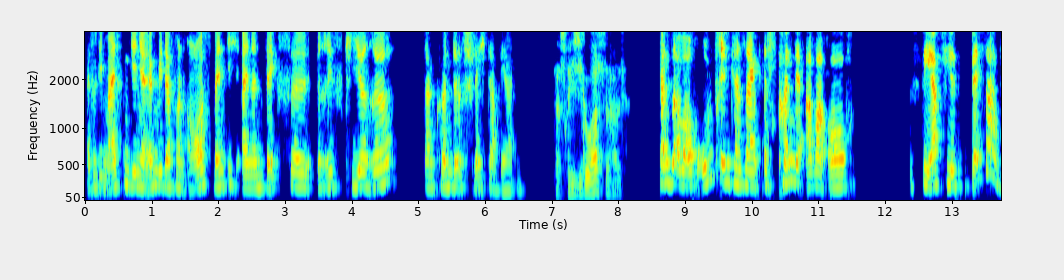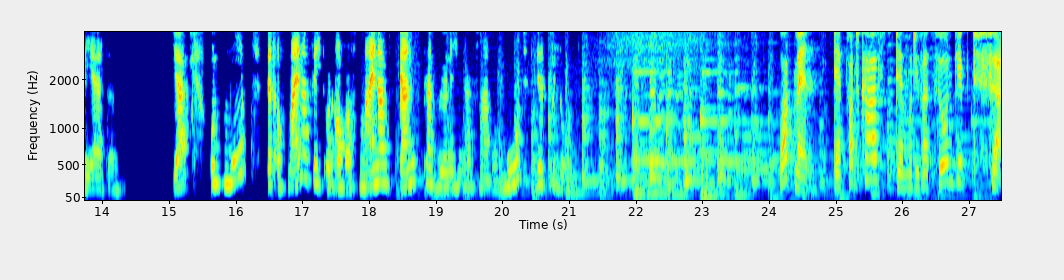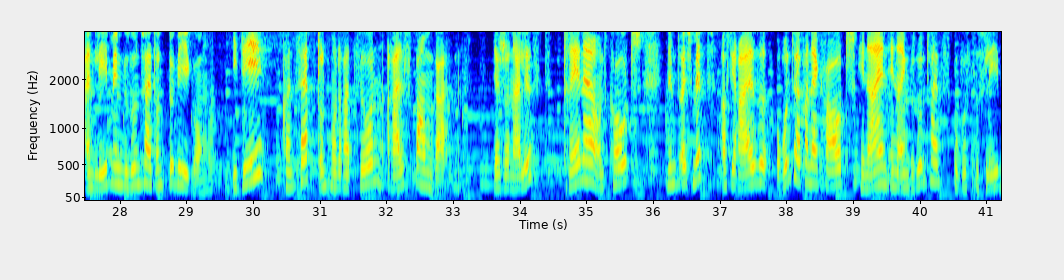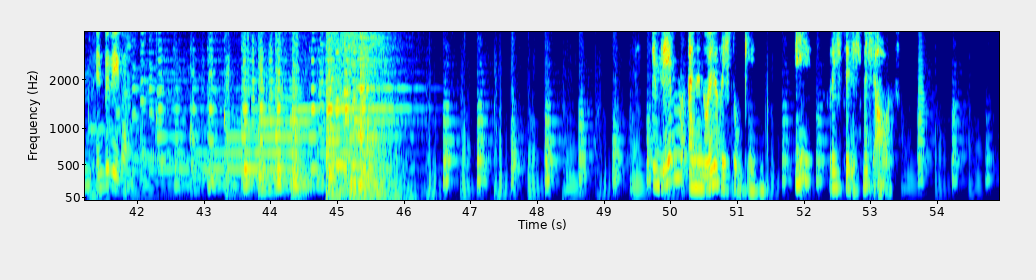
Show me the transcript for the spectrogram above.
Also die meisten gehen ja irgendwie davon aus, wenn ich einen Wechsel riskiere, dann könnte es schlechter werden. Das Risiko hast du halt. Kannst du aber auch umdrehen, kannst sagen, es könnte aber auch sehr viel besser werden. Ja, und Mut wird aus meiner Sicht und auch aus meiner ganz persönlichen Erfahrung, Mut wird belohnt. Walkman, der Podcast, der Motivation gibt für ein Leben in Gesundheit und Bewegung. Idee, Konzept und Moderation Ralf Baumgarten. Der Journalist, Trainer und Coach nimmt euch mit auf die Reise runter von der Couch hinein in ein gesundheitsbewusstes Leben in Bewegung. Dem Leben eine neue Richtung geben. Wie richte ich mich aus?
